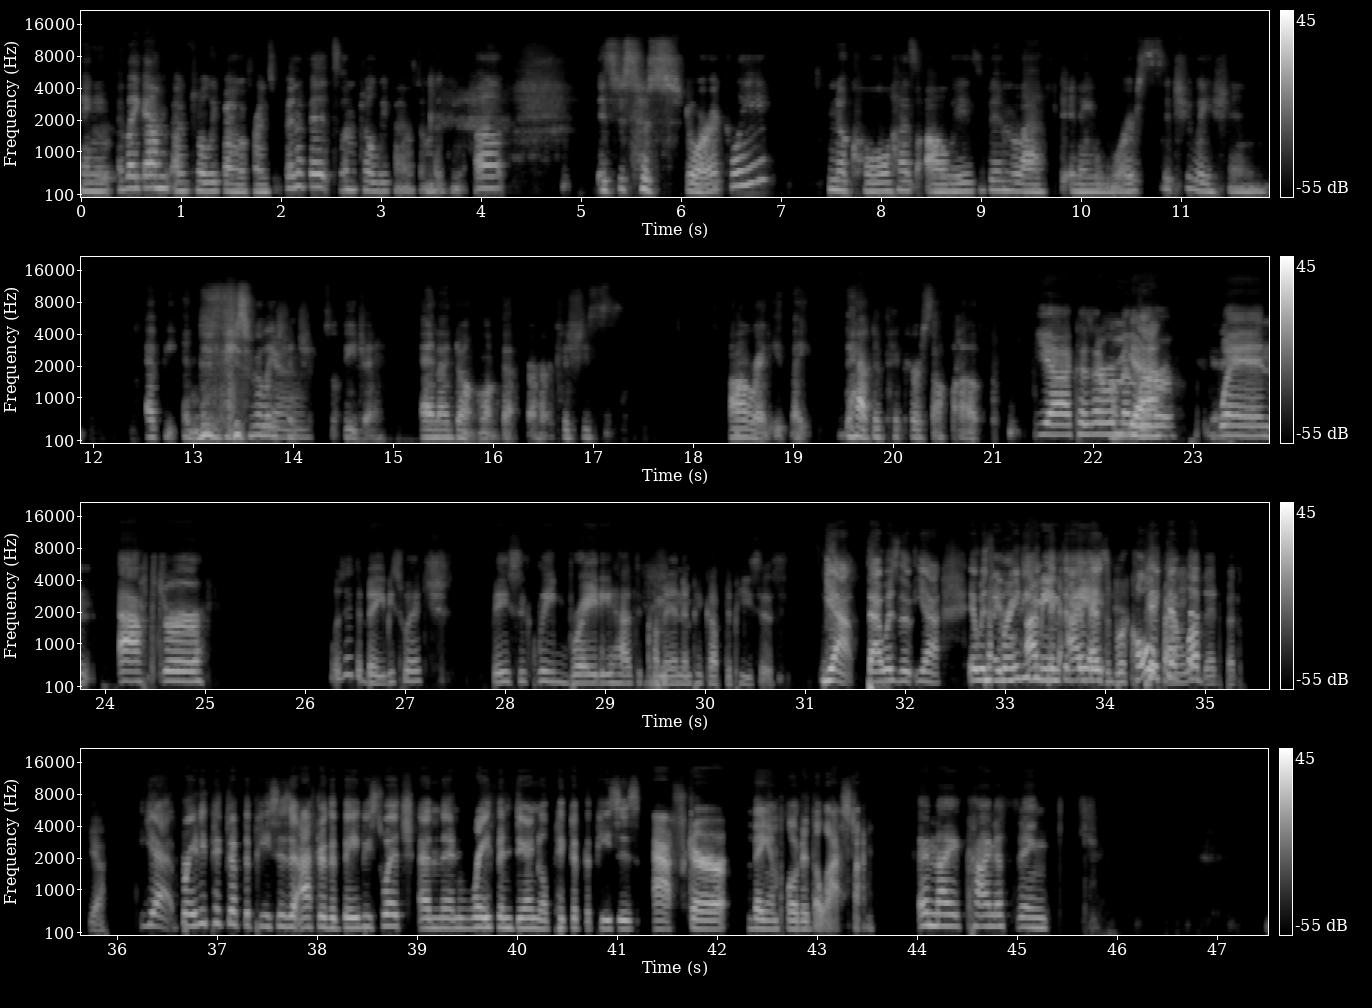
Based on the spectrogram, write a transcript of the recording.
hanging. Like I'm, I'm totally fine with friends with benefits. I'm totally fine with them hooking up. It's just historically, Nicole has always been left in a worse situation at the end of these relationships with EJ, and I don't want that for her because she's already like had to pick herself up. Yeah, because I um, remember when after was it the baby switch? Basically, Brady had to come in and pick up the pieces. Yeah, that was the yeah. It was I, Brady. I who mean, I the ba- as a Bracole picked fan up the- loved it, but yeah, yeah, Brady picked up the pieces after the baby switch, and then Rafe and Daniel picked up the pieces after they imploded the last time. and I kind of think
